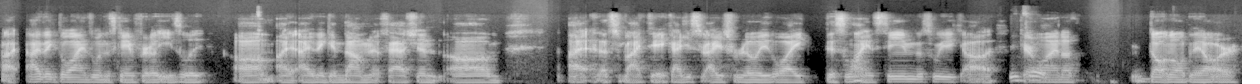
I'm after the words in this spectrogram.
I, I think the Lions win this game fairly easily. Um, I, I think in dominant fashion. Um, I, that's my take. I just I just really like this Lions team this week. Uh, Me too. Carolina don't know what they are.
